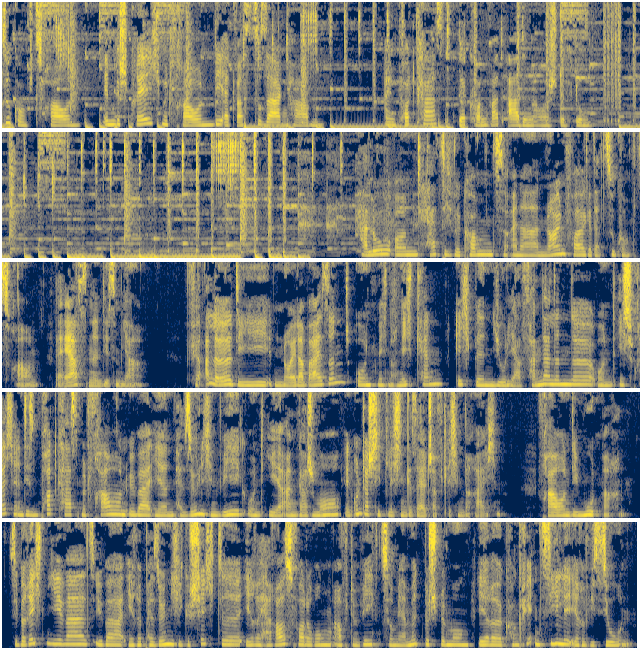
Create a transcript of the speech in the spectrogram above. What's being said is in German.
Zukunftsfrauen im Gespräch mit Frauen, die etwas zu sagen haben. Ein Podcast der Konrad Adenauer Stiftung. Hallo und herzlich willkommen zu einer neuen Folge der Zukunftsfrauen, der ersten in diesem Jahr. Für alle, die neu dabei sind und mich noch nicht kennen, ich bin Julia van der Linde und ich spreche in diesem Podcast mit Frauen über ihren persönlichen Weg und ihr Engagement in unterschiedlichen gesellschaftlichen Bereichen. Frauen, die Mut machen. Sie berichten jeweils über ihre persönliche Geschichte, ihre Herausforderungen auf dem Weg zu mehr Mitbestimmung, ihre konkreten Ziele, ihre Visionen.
